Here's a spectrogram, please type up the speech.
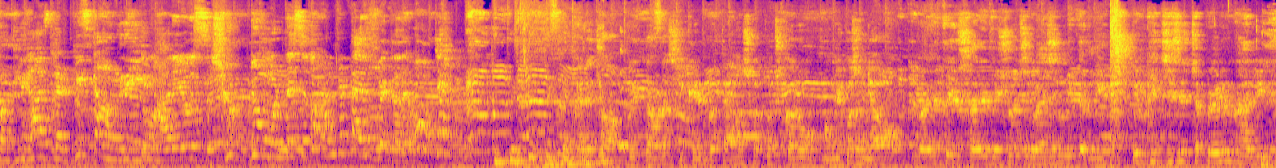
बदले हाथ लड़की टांग रही है। तुम्हारे उस छुट्टू मुंडे से तो हंड्रेड टाइम्स बेटर है वो मैंने जो आपको इतना बड़ा सीक्रेट बताया उसका कुछ करो मम्मी को समझाओ। मैंने तो ये सारे विजुअल्स इमेजिन भी कर लिए इनकी चीज़ें चपेट में खा ली है?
